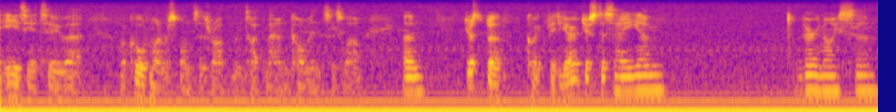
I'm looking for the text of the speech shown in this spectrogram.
it easier to uh, record my responses rather than type them out in comments as well. Um, just a quick video just to say um, very nice um,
